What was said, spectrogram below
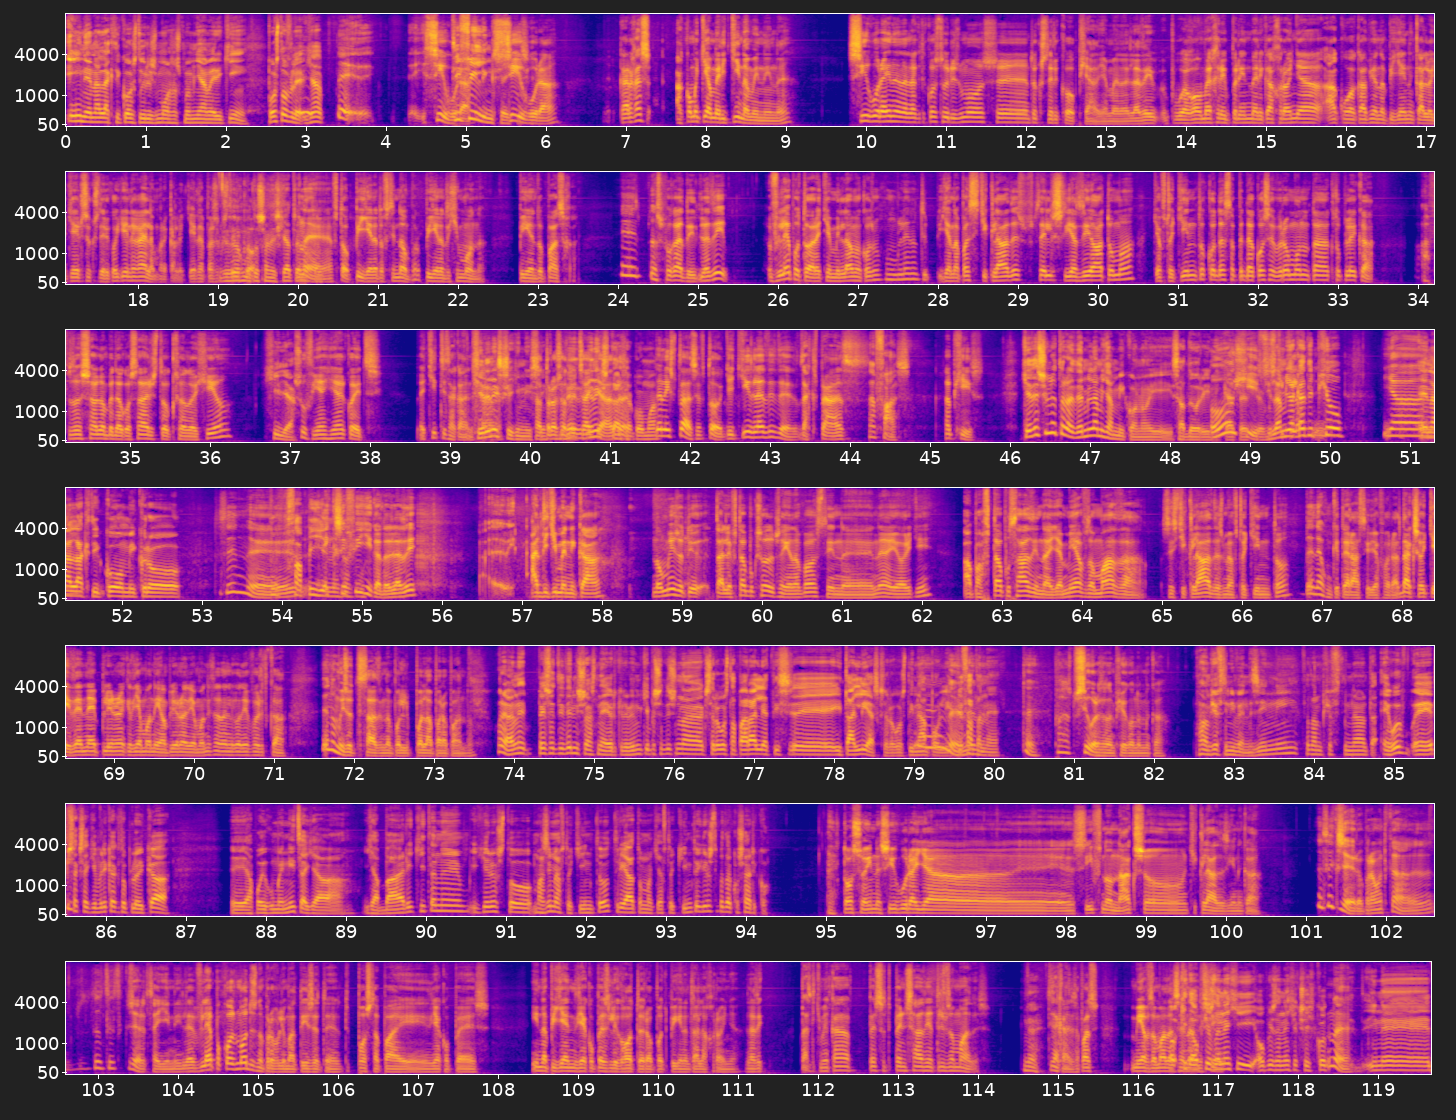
Είναι εναλλακτικός τουρισμός, ας πούμε, μια Αμερική; Πώς το βλέπει, για... ναι, σίγουρα. Τι feelings έχεις; Σίγουρα. Καταρχάς, ακόμα και η Αμερική να μην είναι, σίγουρα είναι εναλλακτικός τουρισμός ε, το εξωτερικό πια για μένα. Δηλαδή, που εγώ μέχρι πριν μερικά χρόνια άκουγα κάποιον να πηγαίνει καλοκαίρι στο εξωτερικό και έλεγα, Έλα, μωρέ, καλοκαίρι θα πάω στο Δεν έχουμε εξωτερικό. τόσα νησιά το ένα. Ναι, το- αυτό. Πήγαινε το φθινόπωρο, πήγαινε το χειμώνα, πήγαινε το Πάσχα. Ε, να σου πω κάτι. Δηλαδή, βλέπω τώρα και μιλάω με κόσμο που μου λένε ότι για να πας στις κυκλάδες θέλεις για δύο άτομα και αυτοκίνητο κοντά στα 500 ευρώ μόνο τα ακτοπλοϊκά. Αυτό δώσει άλλο 500 στο ξενοδοχείο, Χίλια. σου φύγει ένα χιλιάρικο έτσι. Εκεί τι θα κάνεις. Και δεν έχεις ξεκινήσει. Θα τρώσω δεν, τετσάκια. δεν έχεις φτάσει ναι. ακόμα. Δεν έχεις φτάσει αυτό. Και εκεί δηλαδή δεν. Εντάξει, πρέπει να- θα φας Θα πιει. Και δεν σου λέω τώρα, δεν μιλάμε για Μύκονο ή Σαντορίνη. Όχι, κάτι τέτοιο. στις Μιλάμε για κάτι Κυκλάδες- πιο Για. εναλλακτικό, μικρό. Δεν είναι. Πού θα πήγαινες, ας ξεφύγει κατά. Δηλαδή, ε, αντικειμενικά, νομίζω ότι τα λεφτά που ξόδεψα για να πάω στην ε, Νέα Υόρκη, από αυτά που θα έδινα για μία εβδομάδα στις κυκλάδες με αυτοκίνητο, δεν έχουν και τεράστια διαφορά. Εντάξει, οκ, δεν ε, πλήρωνα και διαμονή. Αν πλήρωνα διαμονή θα ήταν λίγο διαφορετικά. Δεν νομίζω ότι θα έδινα πολύ, πολλά παραπάνω. Ωραία, ναι, πες ότι δεν ήσουν στη Νέα Υόρκη, ρε παιδί μου, και πες ότι ήσουν ξέρω εγώ, στα παράλια της ε, Ιταλίας, ξέρω εγώ, στην Ε, Νάπολη. ναι, δεν θα ναι, ήταν. ναι. Ναι, πα- σίγουρα θα ήταν πιο οικονομικά. Θα ήταν πιο φθηνή η βενζίνη, θα ήταν πιο φθηνά. τα- Εγώ ε, έψαξα και βρήκα ακτοπλοϊκά ε, από ηγουμενίτσα για, για μπάρι και ήταν ε, γύρω στο. μαζί με αυτοκίνητο, τρία άτομα και αυτοκίνητο, γύρω στο 500. Ε, τόσο είναι σίγουρα για ε, σύφνο, νάξο, κυκλάδες γενικά. Ε, δεν ξέρω, πραγματικά. Ε, Δεν, δεν- δεν ξέρω τι θα γίνει. Δηλαδή, βλέπω κόσμο όντως να προβληματίζεται ότι πώς θα πάει διακοπές ή να πηγαίνει διακοπές λιγότερο από ό,τι πήγαινε τα άλλα χρόνια. Δηλαδή, αντικειμενικά πες ότι παίρνεις άδεια τρεις εβδομάδες. Ναι. Τι θα κάνεις, θα πας μία εβδομάδα Ω, σε Κοίτα, ένα όποιος νησί; δεν, έχει, όποιος δεν έχει εξοχικό Ναι. είναι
